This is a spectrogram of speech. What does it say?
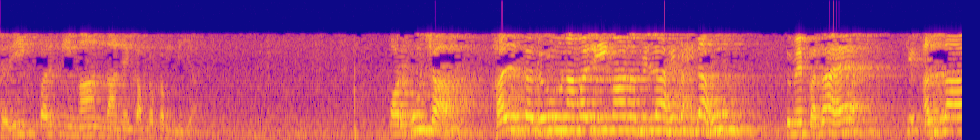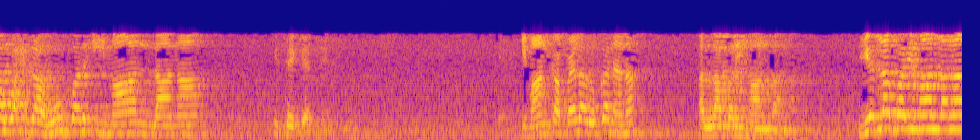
شریف پر ایمان لانے کا حکم دیا۔ اور پوچھا حل تدرون عمل ایمان بلّہ وحدہ؟ تمہیں پتا ہے کہ اللہ وحدہ پر ایمان لانا کسے کہتے ہیں؟ ایمان کا پہلا رکن ہے نا، اللہ پر ایمان لانا۔ یہ اللہ پر ایمان لانا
